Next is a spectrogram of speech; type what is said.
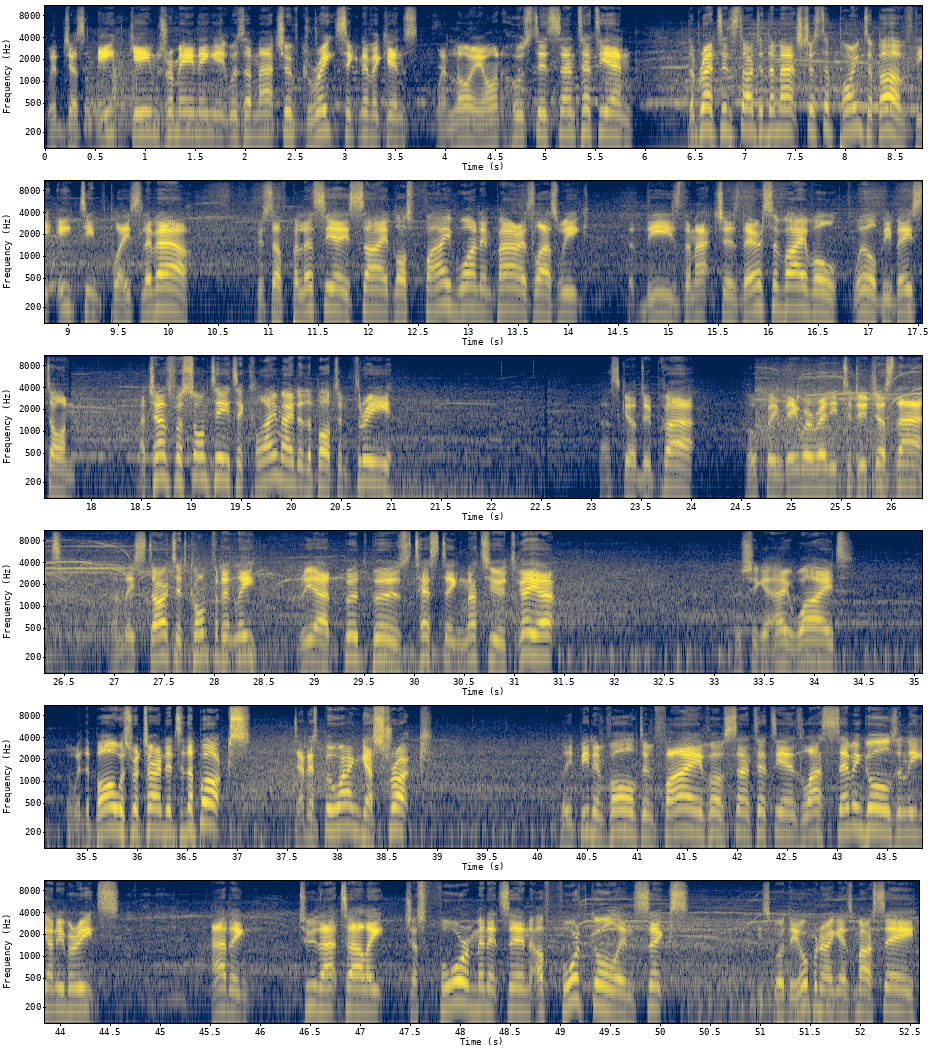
With just eight games remaining, it was a match of great significance when Lorient hosted Saint Etienne. The Bretons started the match just a point above the 18th place Les Verts. Christophe Pelissier's side lost 5 1 in Paris last week, but these, the matches their survival will be based on. A chance for Sainté to climb out of the bottom three. Pascal Dupraz hoping they were ready to do just that. And they started confidently. Ryad Boudebouz testing Matthieu Dreyer. Pushing it out wide. But when the ball was returned into the box, Denis Bouanga struck. They'd been involved in five of Saint Etienne's last seven goals in Ligue 1 Uber Eats. Adding to that tally, just four minutes in, a fourth goal in six. He scored the opener against Marseille,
